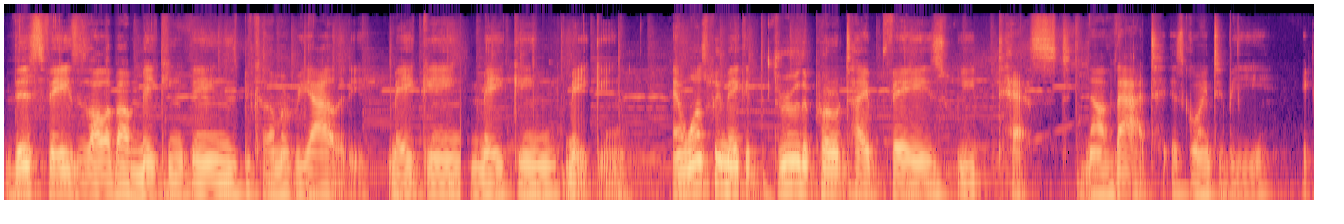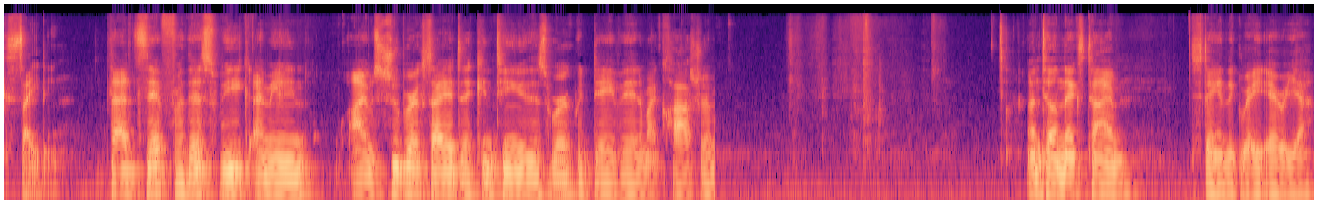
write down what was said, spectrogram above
This phase is all about making things become a reality. Making, making, making. And once we make it through the prototype phase, we test. Now that is going to be exciting. That's it for this week. I mean, I'm super excited to continue this work with David in my classroom. Until next time, stay in the gray area.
